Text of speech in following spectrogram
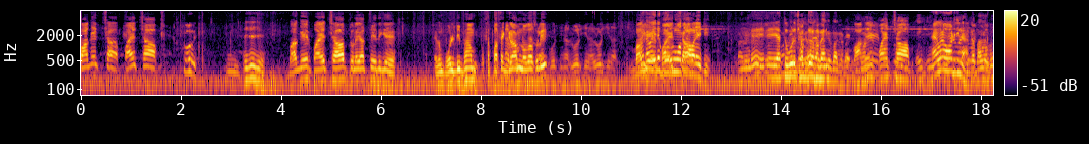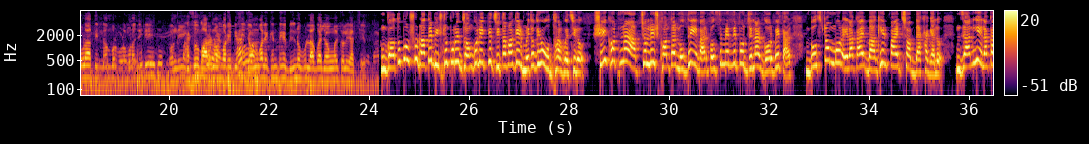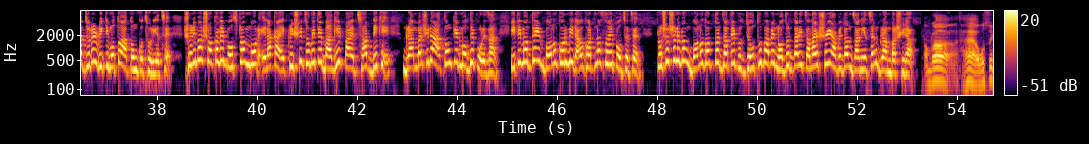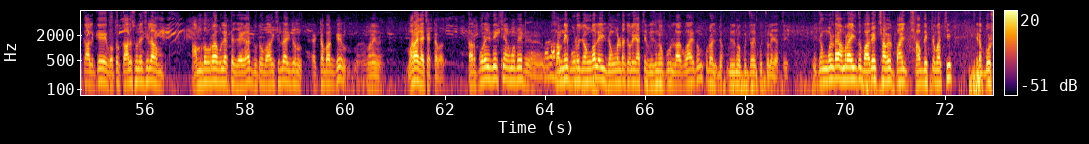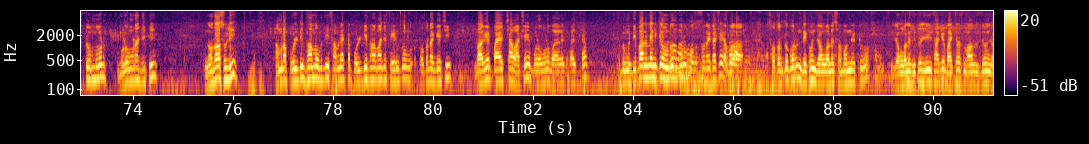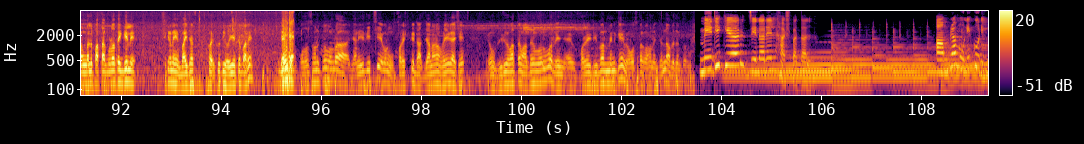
বাঘের ছাপ পায়ের ছাপ। এই যে বাঘের পায়ের ছাপ চলে যাচ্ছে এদিকে। একদম পোল্ট্রি ফার্ম পাশে গ্রাম নদাশুলি বাঘের পায়ের ছাপ। এটা। এত বড় ছাপ দেওয়া হবে বাঘের পায়ের ছাপ। একবারে অরিজিনাল বড়মোড়া তিন নম্বর বড়মোড়া জিটি একশো বারো নম্বর এপিসি জঙ্গল এখান থেকে বিষ্ণুপুর লাগোয়া জঙ্গল চলে যাচ্ছে। গত পরশু রাতে বিষ্ণুপুরের জঙ্গলে একটি চিতাবাঘের মৃতদেহ উদ্ধার হয়েছিল। সেই ঘটনার আটচল্লিশ ঘণ্টার মধ্যে এবার পশ্চিম মেদিনীপুর জেলার গড়বেতার বোস্টম মোড় এলাকায় বাঘের পায়ের ছাপ দেখা গেল। জানিয়ে এলাকা জুড়ে রীতিমতো আতঙ্ক ছড়িয়েছে। শনিবার সকালে বোস্টম মোড় এলাকায় কৃষি জমিতে বাঘের পায়ের ছাপ দেখে গ্রামবাসীরা আতঙ্কের মধ্যে পড়ে যান। ইতিমধ্যেই বনকর্মীরাও ঘটনাস্থলে পৌঁছেছেন। প্রশাসন এবং বন দপ্তর যাতে যৌথভাবে নজরদারি চালায় সেই আবেদন জানিয়েছেন গ্রামবাসীরা। আমরা হ্যাঁ অবশ্যই কালকে, গতকাল শুনেছিলাম, আমডোবরা বলে একটা জায়গা, দুটো বাঘ ছিল, একজন, একটা বাঘকে মানে মারা গেছে একটা বাঘ। তারপরেই দেখছি আমাদের সামনেই বড় জঙ্গল, এই জঙ্গলটা চলে যাচ্ছে বিষ্ণুপুর, লাগোয়া একদম, পুরো বিষ্ণুপুর, জয়পুর চলে যাচ্ছে। এই জঙ্গলটা আমরা এই তো বাঘের ছাপের পায়ে ছাপ দেখতে পাচ্ছি। এটা মোড় বড় মোড়া জিপি নদাসুলি। আমরা পোলট্রি ফার্ম অবধি সামনে একটা পোলট্রি ফার্ম আছে সেখানকেও অতটা গেছি। বাঘের পায়ের ছাপ আছে বড় বড় বাঘের পায়ের ছাপ। এবং ডিপার্টমেন্টকে অনুরোধ করুন প্রশাসনের কাছে আপনারা সতর্ক করুন। দেখুন জঙ্গলের সম্বন্ধে একটু। জঙ্গলের ভিতরে যদি থাকে বাই চান্স মানুষজন জঙ্গলে পাতা কুড়াতে গেলে সেখানে বাই চান্স ক্ষয়ক্ষতি হয়ে যেতে পারে। প্রশাসনকেও আমরা জানিয়ে দিচ্ছি এবং ফরেস্টকে জানানো হয়ে গেছে। এবং ভিডিও বার্তার মাধ্যমে বলব ফরেস্ট ডিপার্টমেন্টকে ব্যবস্থা গ্রহণের জন্য আবেদন করব। মেডিকেয়ার জেনারেল হাসপাতাল। আমরা মনে করি,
